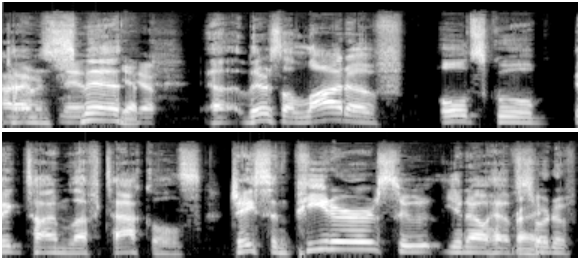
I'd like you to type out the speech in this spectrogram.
Tyron Tyron Smith. Smith. Yep. Yep. Uh, there's a lot of old school, big time left tackles. Jason Peters, who you know have Right. sort of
